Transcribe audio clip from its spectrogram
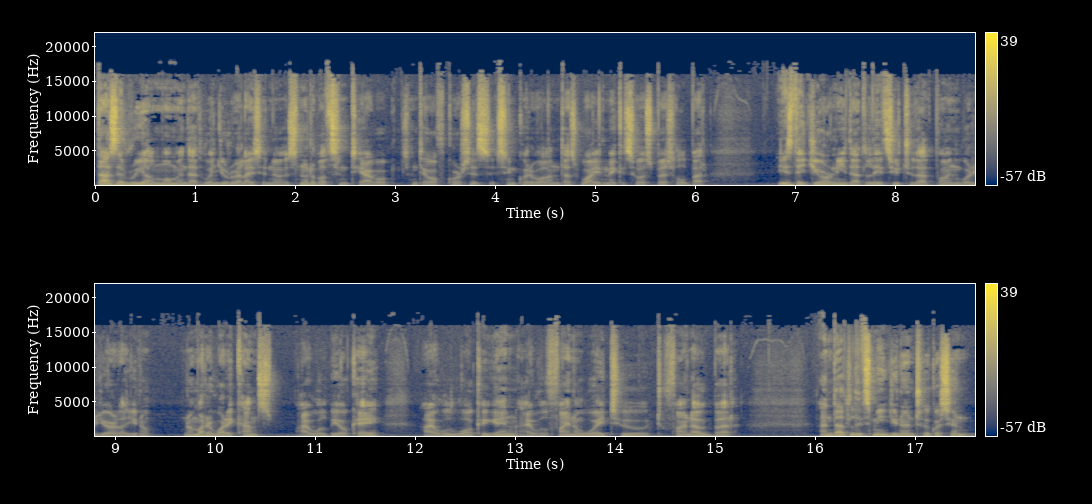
that's the real moment that when you realize, you know, it's not about Santiago. Santiago, of course, is, is incredible, and that's why it makes it so special. But it's the journey that leads you to that point where you're like, you know, no matter what it comes, I will be okay. I will walk again. I will find a way to to find out. But and that leads me, you know, into the question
